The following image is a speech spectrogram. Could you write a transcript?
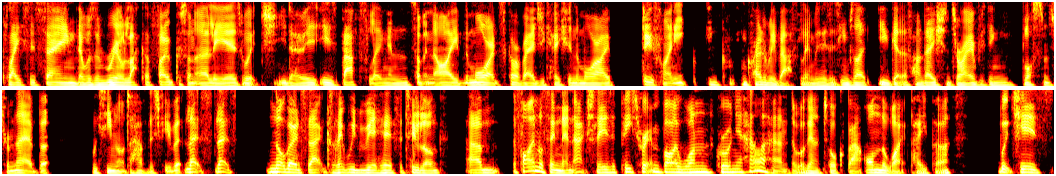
places saying there was a real lack of focus on early years, which you know is baffling and something that I, the more I discover about education, the more I do find incredibly baffling because it seems like you get the foundations right, everything blossoms from there. But we seem not to have this view. But let's let's not go into that because I think we'd be here for too long. Um, the final thing then actually is a piece written by one Gráinne Hallahan that we're going to talk about on the white paper, which is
